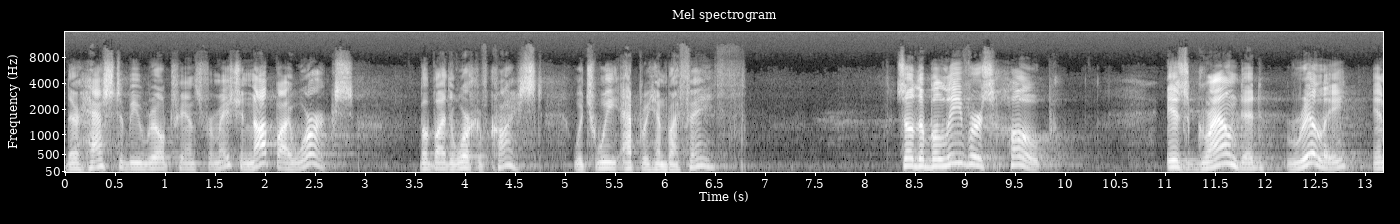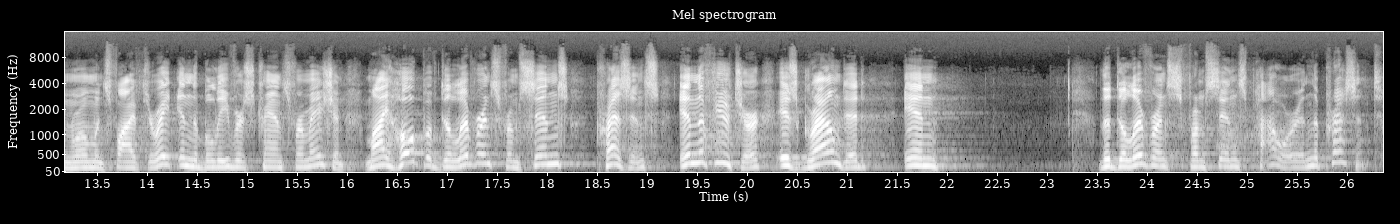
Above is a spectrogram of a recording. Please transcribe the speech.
There has to be real transformation, not by works, but by the work of Christ, which we apprehend by faith. So the believer's hope is grounded really in Romans 5 through 8 in the believer's transformation. My hope of deliverance from sin's presence in the future is grounded in the deliverance from sin's power in the present.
